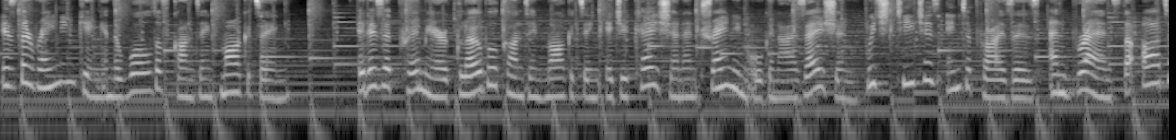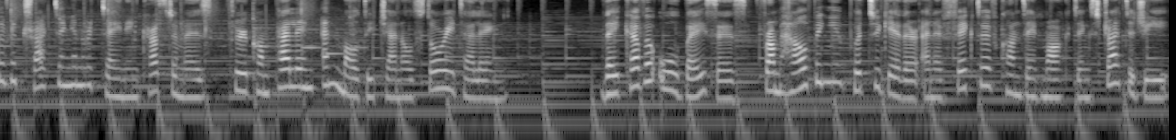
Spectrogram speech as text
is the reigning king in the world of content marketing. It is a premier global content marketing education and training organization which teaches enterprises and brands the art of attracting and retaining customers through compelling and multi-channel storytelling. They cover all bases from helping you put together an effective content marketing strategy,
